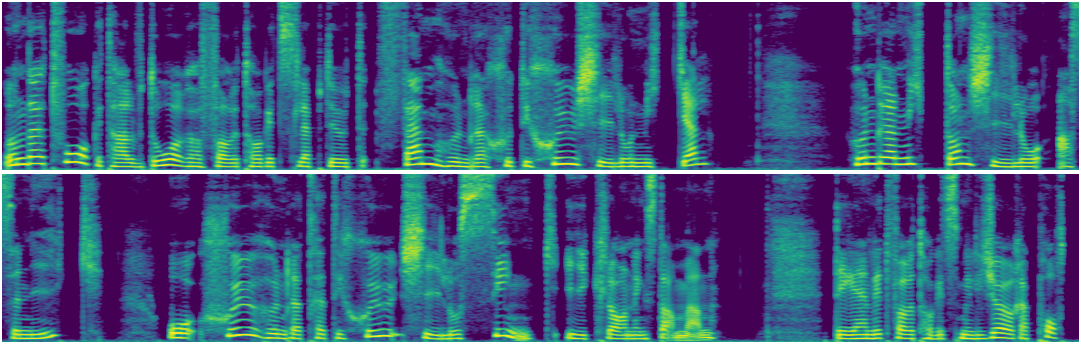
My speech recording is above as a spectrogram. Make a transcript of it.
Under två och ett halvt år har företaget släppt ut 577 kilo nickel, 119 kilo arsenik och 737 kilo zink i klarningsdammen. Det är enligt företagets miljörapport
